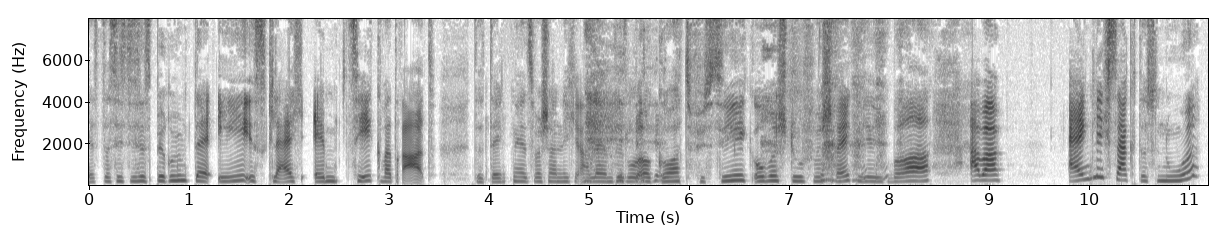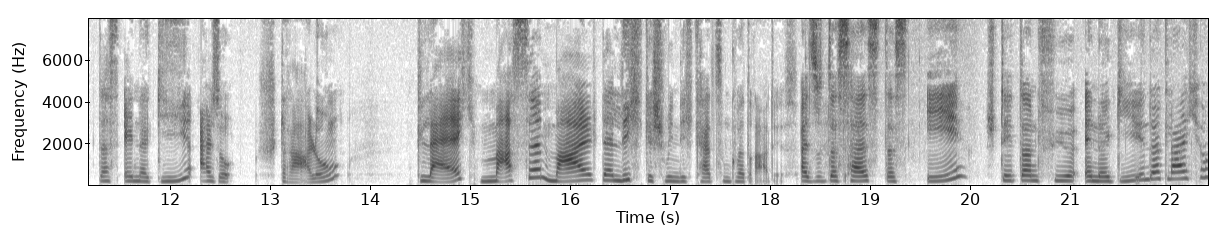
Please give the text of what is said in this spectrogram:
ist. Das ist dieses berühmte E ist gleich mc Quadrat. Da denken jetzt wahrscheinlich alle ein bisschen, oh Gott, Physik, Oberstufe, schrecklich, boah. Aber eigentlich sagt das nur, dass Energie, also Strahlung, gleich Masse mal der Lichtgeschwindigkeit zum Quadrat ist. Also das heißt, das E steht dann für Energie in der Gleichung.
